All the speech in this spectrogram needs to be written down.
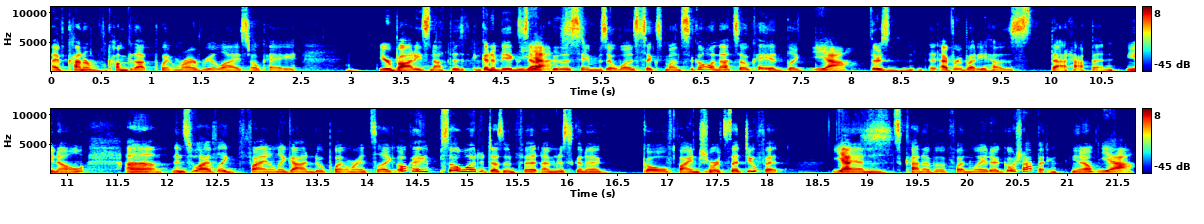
I've kind of come to that point where I realized, okay, your body's not going to be exactly the same as it was 6 months ago, and that's okay. It, like Yeah. there's everybody has that happen, you know? Um, and so I've like finally gotten to a point where it's like, okay, so what? It doesn't fit. I'm just gonna go find shorts that do fit. Yes. And it's kind of a fun way to go shopping, you know? Yeah,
